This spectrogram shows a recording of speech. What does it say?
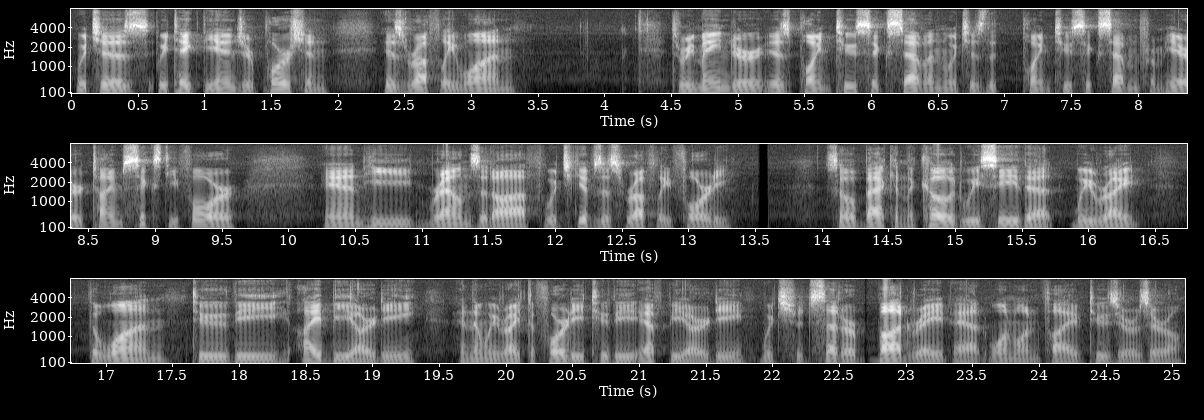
which is, if we take the integer portion, is roughly 1. The remainder is 0.267, which is the 0.267 from here, times 64, and he rounds it off, which gives us roughly 40. So back in the code, we see that we write the 1 to the IBRD, and then we write the 40 to the FBRD, which should set our baud rate at 115200.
